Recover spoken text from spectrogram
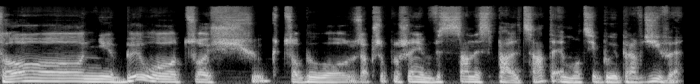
to nie było coś, co było za przeproszeniem wyssane z palca. Te emocje były prawdziwe.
